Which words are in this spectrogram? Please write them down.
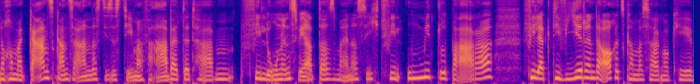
noch einmal ganz, ganz anders dieses Thema verarbeitet haben. Viel lohnenswerter aus meiner Sicht, viel unmittelbarer, viel aktivierender auch. Jetzt kann man sagen, okay,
